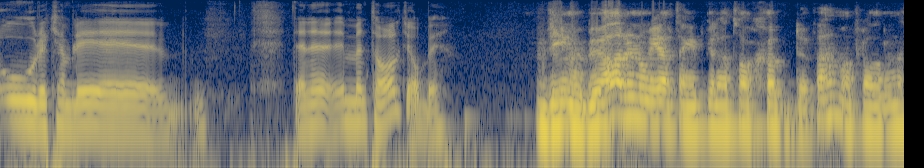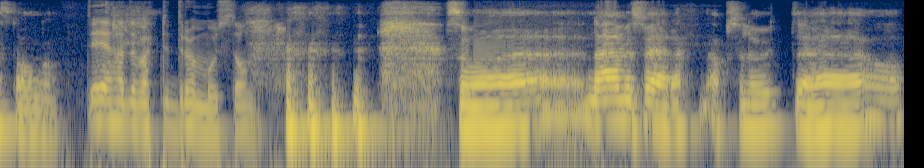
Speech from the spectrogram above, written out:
Oh, det kan bli Den är mentalt jobbig. Vimmerby hade nog helt enkelt velat ha Skövde på hemmaplan nästa omgång. Det hade varit drömmotstånd. Så, eh, nej men så är det. Absolut. Eh,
